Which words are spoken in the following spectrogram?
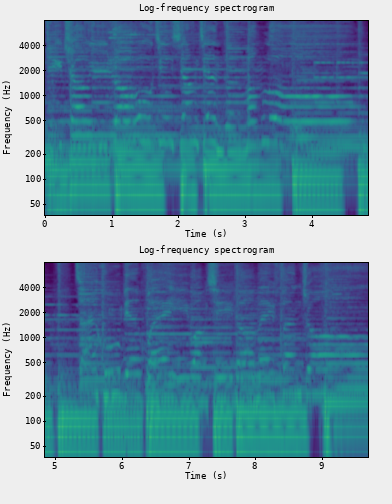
一场雨揉进相见的朦胧。边回忆往昔的每分钟，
